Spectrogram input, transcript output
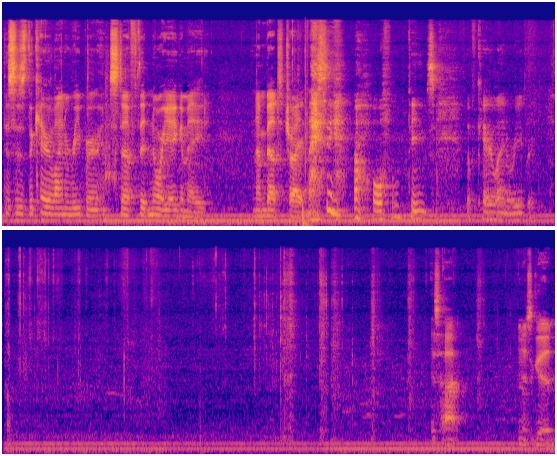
This is the Carolina Reaper stuff that Noriega made. And I'm about to try it. I see a whole piece of Carolina Reaper. It's hot. And it's good.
